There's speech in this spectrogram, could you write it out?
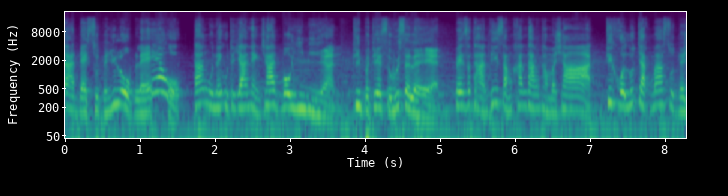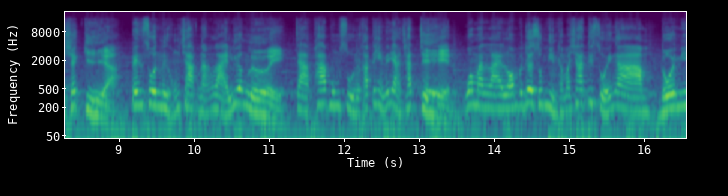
นาดใหญ่สุดในยุโรปแล้ว ตั้งอยู่ในอุทยานแห่งชาติโบฮีเมียน ที่ประเทศสวิตเซอร์แลนด์เป็นสถานที่สำคัญทางธรรมชาติ ที่คนรู้จักมากสุดในเช็กเกีย เป็นส่วนหนึ่งของฉากหนังหลายเรื่องเลย จากภาพมุมสูงนะครับจะเห็นได้อย่างชัดเจน ว่ามันลายล้อมไปด้วยซุ้มหินธรรมชาติที่สวยงาม โดยมี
